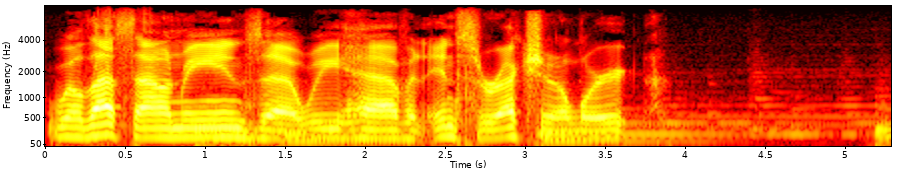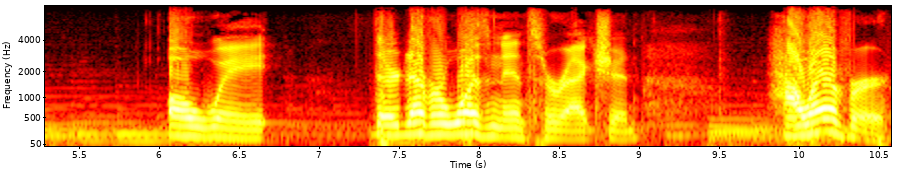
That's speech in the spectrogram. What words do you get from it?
Well, that sound means that we have an insurrection alert. Oh, wait. There never was an insurrection. However,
